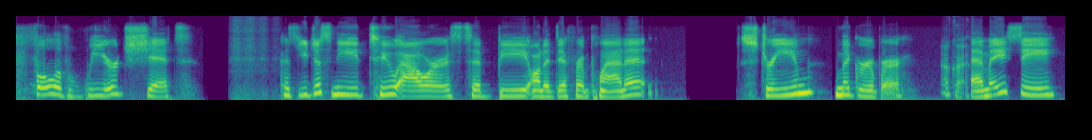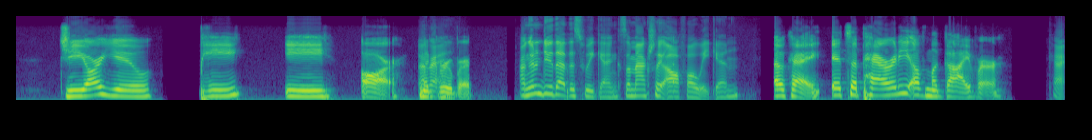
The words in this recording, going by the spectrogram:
full of weird shit because you just need two hours to be on a different planet. Stream MacGruber. Okay. M A C G R U B E R. Okay. MacGruber. I'm gonna do that this weekend because I'm actually off all weekend. Okay. It's a parody of MacGyver. Okay.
